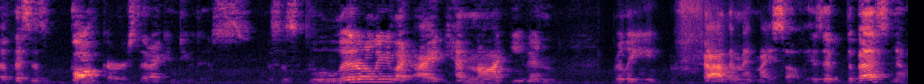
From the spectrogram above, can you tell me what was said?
that this is bonkers that I can do this. This is literally like I cannot even really fathom it myself. Is it the best? No,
